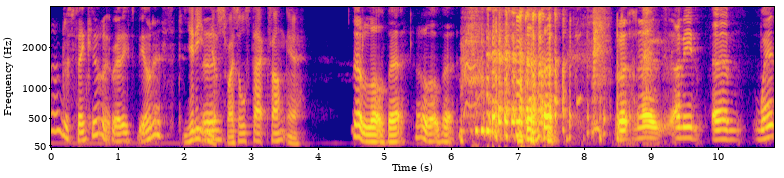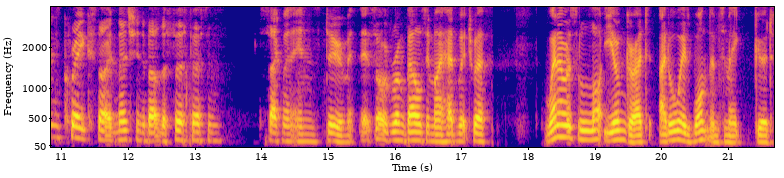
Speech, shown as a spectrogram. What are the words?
I'm just thinking on it, really, to be honest. You're eating your swizzle sticks, aren't you? A little bit, a little bit. but no, I mean, um, when Craig started mentioning about the first person segment in Doom, it, it sort of rung bells in my head, which were when I was a lot younger, I'd I'd always want them to make good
